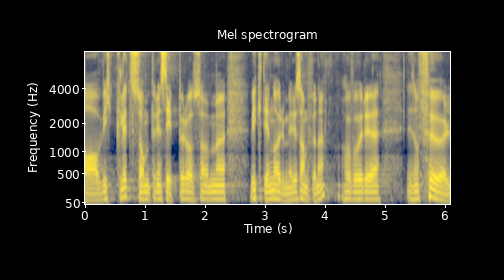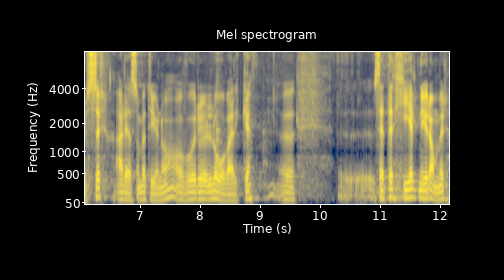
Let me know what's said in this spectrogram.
avviklet som prinsipper og som uh, viktige normer i samfunnet. Og hvor uh, liksom, følelser er det som betyr noe, og hvor lovverket uh, setter helt nye rammer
